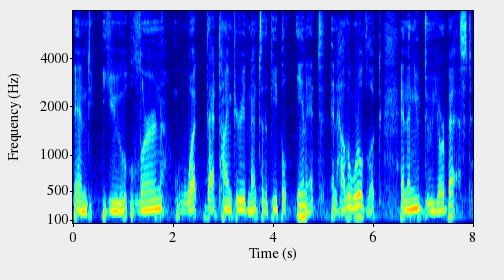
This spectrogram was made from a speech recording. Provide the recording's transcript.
and you learn what that time period meant to the people in it and how the world looked, and then you do your best.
